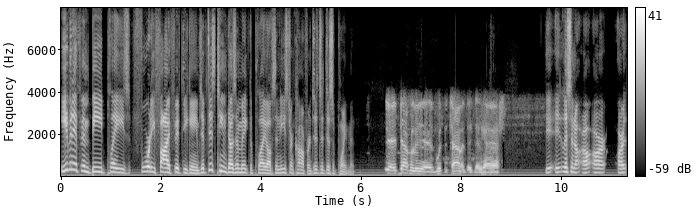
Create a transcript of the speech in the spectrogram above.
Even if Embiid plays 45, 50 games, if this team doesn't make the playoffs in the Eastern Conference, it's a disappointment. Yeah, it definitely is with the talent that they have. I- I- listen, are, are are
